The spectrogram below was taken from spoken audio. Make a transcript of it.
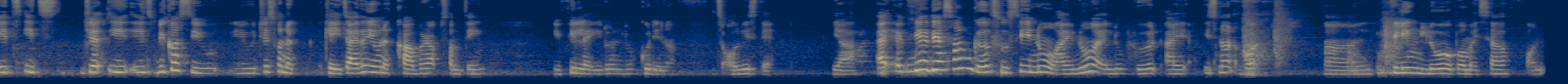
it's it's just it, it's because you you just want to okay it's either you want to cover up something you feel like you don't look good enough it's always that yeah I, there, there are some girls who say no I know I look good I it's not about uh, feeling low about myself on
